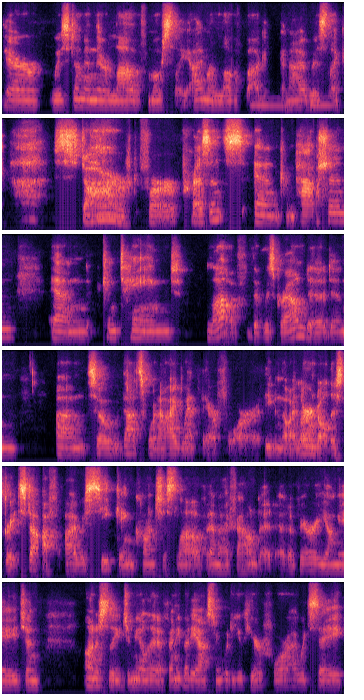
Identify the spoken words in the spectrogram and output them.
their wisdom and their love mostly. I'm a love bug, mm-hmm. and I was mm. like starved for presence and compassion and contained love that was grounded. And um, so that's what I went there for. Even though I learned all this great stuff, I was seeking conscious love, and I found it at a very young age. And honestly, Djemilah, if anybody asked me, What are you here for? I would say,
